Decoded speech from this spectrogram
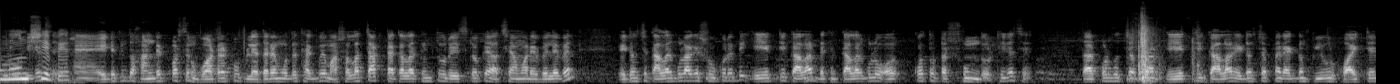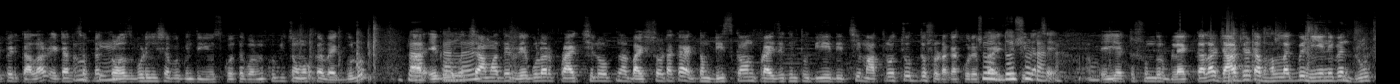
মুন শেপের হ্যাঁ এটা কিন্তু হান্ড্রেড পার্সেন্ট ওয়াটারপ্রুফ লেদারের মধ্যে থাকবে। মাশাআল্লাহ চারটা কালার কিন্তু রেস্টকে আছে আমার अवेलेबल এটা হচ্ছে কালারগুলো আগে শো করে দিই। এই একটি কালার দেখেন কালারগুলো গুলো কতটা সুন্দর ঠিক আছে? তারপর হচ্ছে আপনার এই একটি কালার এটা হচ্ছে আপনার একদম পিওর হোয়াইট টাইপের কালার এটা হচ্ছে আপনার ক্রস বডি হিসাবে কিন্তু ইউজ করতে পারবেন। খুবই চমৎকার ব্যাগগুলো। আর এগুলো হচ্ছে আমাদের রেগুলার প্রাইস ছিল আপনার বাইশশো টাকা একদম ডিসকাউন্ট প্রাইসে কিন্তু দিয়ে দিচ্ছি মাত্র চোদ্দশো টাকা করে প্রাইস ঠিক আছে? এই একটা সুন্দর ব্ল্যাক কালার যার যেটা ভালো লাগবে নিয়ে নেবেন দ্রুত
